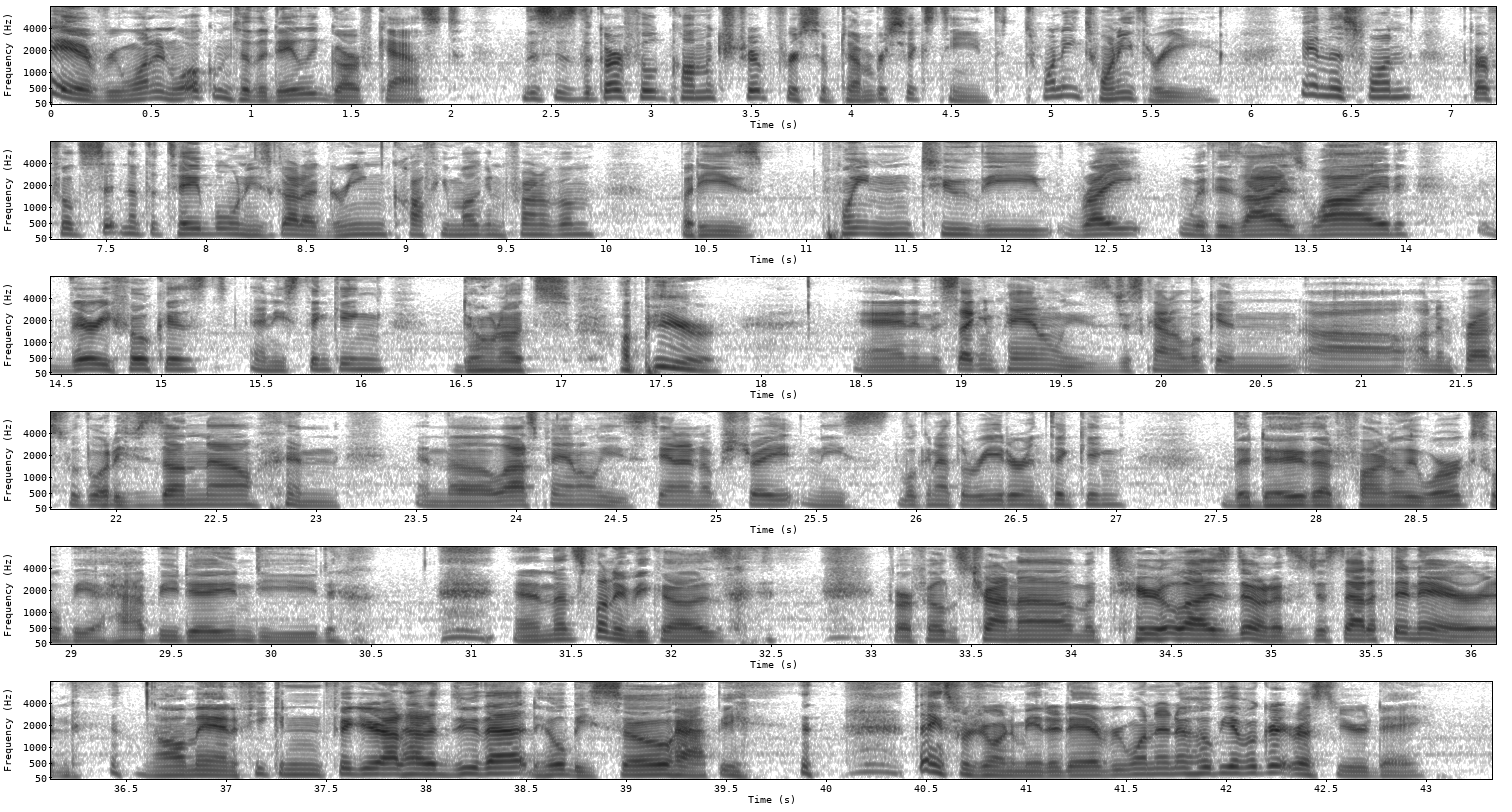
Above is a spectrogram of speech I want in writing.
Hey everyone, and welcome to the Daily Garfcast. This is the Garfield comic strip for September 16th, 2023. In this one, Garfield's sitting at the table and he's got a green coffee mug in front of him, but he's pointing to the right with his eyes wide, very focused, and he's thinking, Donuts appear! And in the second panel, he's just kind of looking uh, unimpressed with what he's done now. And in the last panel, he's standing up straight and he's looking at the reader and thinking, the day that finally works will be a happy day indeed. and that's funny because Garfield's trying to materialize donuts just out of thin air. And oh man, if he can figure out how to do that, he'll be so happy. Thanks for joining me today, everyone, and I hope you have a great rest of your day.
